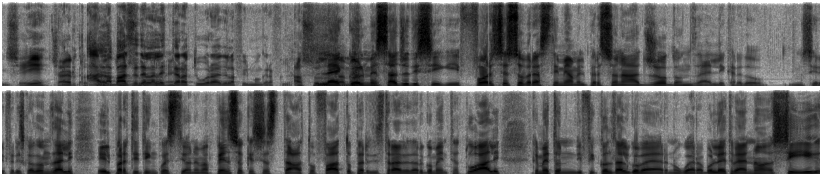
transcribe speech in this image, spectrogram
mm, sì, certo. Alla certo, base della letteratura e della filmografia. Leggo il messaggio di Sighi. Forse sovrastimiamo il personaggio, Donzelli, credo si riferisca a Donzelli, e il partito in questione, ma penso che sia stato fatto per distrarre da argomenti attuali che mettono in difficoltà il governo. Guerra bollette, beh, no, sì,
